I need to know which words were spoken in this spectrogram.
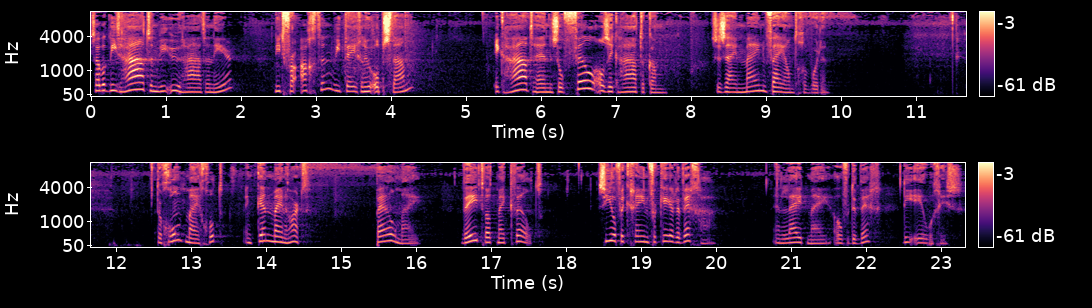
Zou ik niet haten wie u haten, Heer? Niet verachten wie tegen u opstaan? Ik haat hen zo fel als ik haten kan. Ze zijn mijn vijand geworden. Doorgrond mij, God, en ken mijn hart. Peil mij, weet wat mij kwelt. Zie of ik geen verkeerde weg ga. En leid mij over de weg die eeuwig is.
